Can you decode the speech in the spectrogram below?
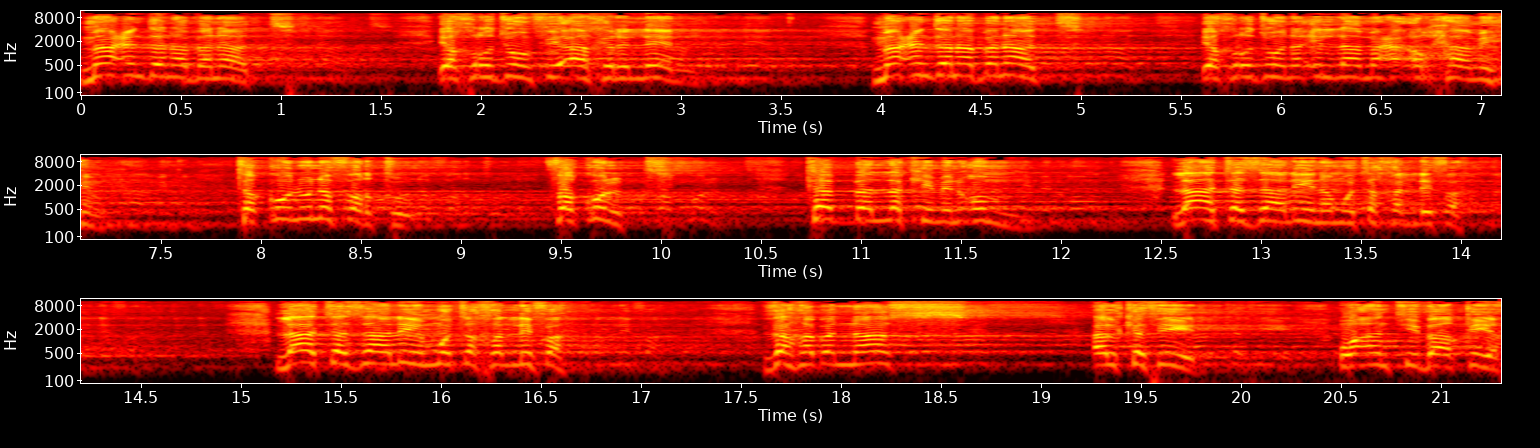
ما عندنا بنات يخرجون في آخر الليل. ما عندنا بنات يخرجون إلا مع أرحامهم. تقول نفرت فقلت تبا لك من أم. لا تزالين متخلفة لا تزالين متخلفة. ذهب الناس الكثير وأنت باقية.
